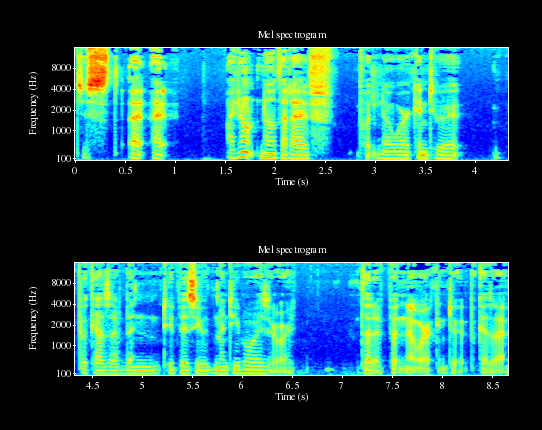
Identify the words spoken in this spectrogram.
just I, I I don't know that I've put no work into it because I've been too busy with Minty Boys, or that I've put no work into it because I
